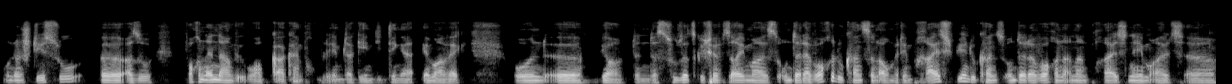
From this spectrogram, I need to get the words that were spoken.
Und dann stehst du, äh, also Wochenende haben wir überhaupt gar kein Problem. Da gehen die Dinger immer weg. Und äh, ja, dann das Zusatzgeschäft, sage ich mal, ist unter der Woche. Du kannst dann auch mit dem Preis spielen. Du kannst unter der Woche einen anderen Preis nehmen als äh,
